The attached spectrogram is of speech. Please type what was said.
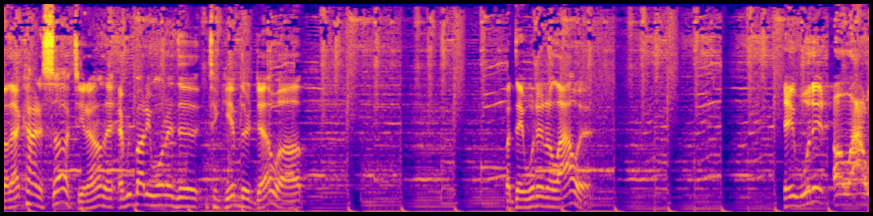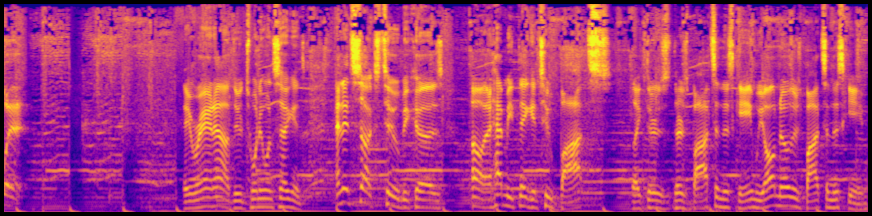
So that kind of sucked, you know, that everybody wanted to, to give their dough up, but they wouldn't allow it. They wouldn't allow it. They ran out, dude, 21 seconds. And it sucks too because oh, it had me thinking too bots. Like there's there's bots in this game. We all know there's bots in this game.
